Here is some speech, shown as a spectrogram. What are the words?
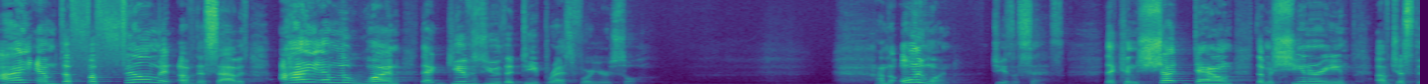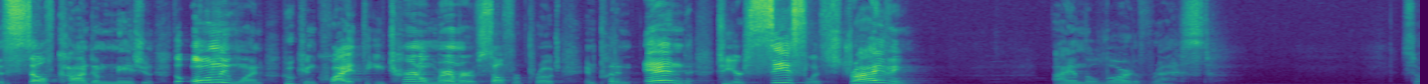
I am the fulfillment of the Sabbath. I am the one that gives you the deep rest for your soul. I'm the only one, Jesus says that can shut down the machinery of just this self condemnation. The only one who can quiet the eternal murmur of self reproach and put an end to your ceaseless striving. I am the Lord of rest. So,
